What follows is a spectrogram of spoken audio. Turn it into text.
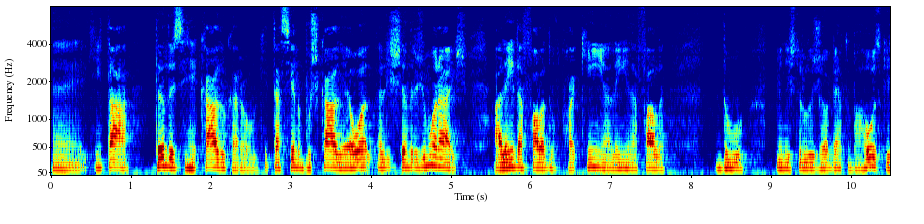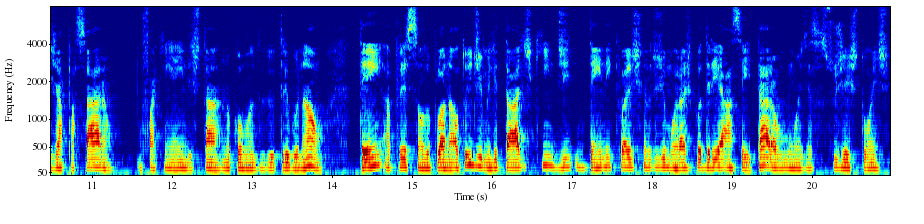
é, quem está dando esse recado, Carol, que está sendo buscado é o Alexandre de Moraes. Além da fala do Faquin, além da fala do ministro Luiz Roberto Barroso, que já passaram, o Faquin ainda está no comando do tribunal, tem a pressão do Planalto e de militares que entendem que o Alexandre de Moraes poderia aceitar algumas dessas sugestões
